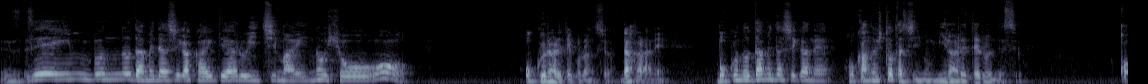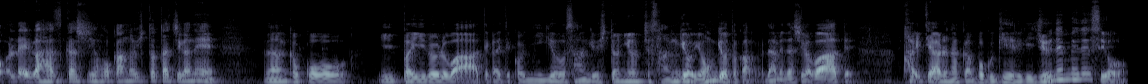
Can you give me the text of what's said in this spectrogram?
全員分のダメ出しが書いてある1枚の表を送られてくるんですよ。だからね、僕のダメ出しがね、他の人たちにも見られてるんですよ。これが恥ずかしい。他の人たちがね、なんかこう、いっぱいいろいろわーって書いて、こう2行3行、人によっちゃ3行4行とかダメ出しがわーって書いてある中、僕芸歴10年目ですよ。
